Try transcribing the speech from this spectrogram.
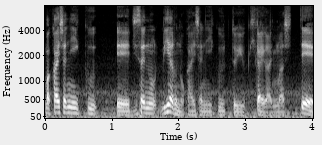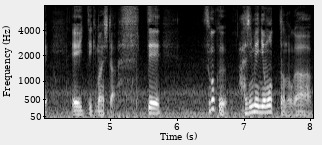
まあ、会社に行く、え実際のリアルの会社に行くという機会がありまして、え行ってきました。で、すごく初めに思ったのが、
